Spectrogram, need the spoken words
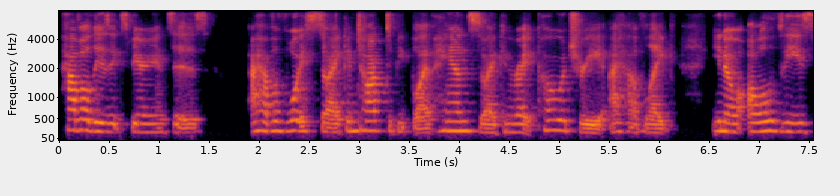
have all these experiences. I have a voice so i can talk to people. I have hands so i can write poetry. I have like you know all of these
